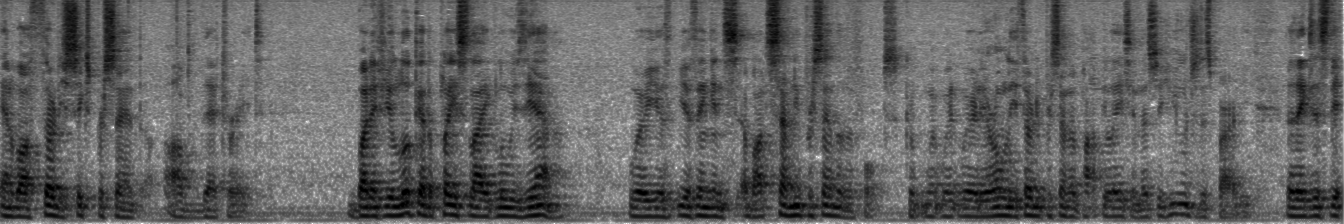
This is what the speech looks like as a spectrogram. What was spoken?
and about 36% of death rate. But if you look at a place like Louisiana, where you're, you're thinking about 70% of the folks, where, they're only 30% of the population, that's a huge disparity that exists there.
